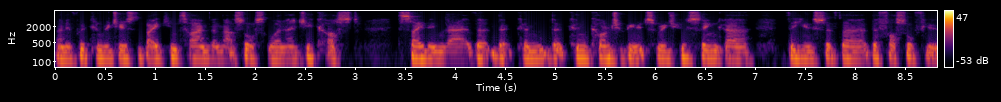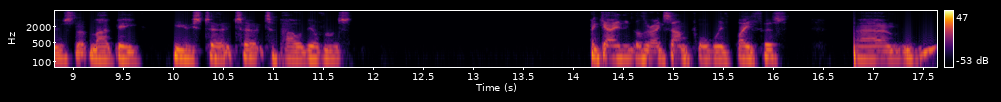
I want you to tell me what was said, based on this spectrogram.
And if we can reduce the baking time, then that's also an energy cost saving there that, that can that can contribute to reducing uh, the use of the, the fossil fuels that might be used to, to, to power the ovens. Again, another example with wafers. Um,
